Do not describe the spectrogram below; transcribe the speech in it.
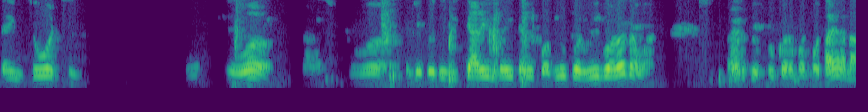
ત્રણસો. ઓહો. એટલે બધું વિચારી પછી તમે પગલું ભરવું પડો તમારે. તો છોકરો મતમાં થાય અને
